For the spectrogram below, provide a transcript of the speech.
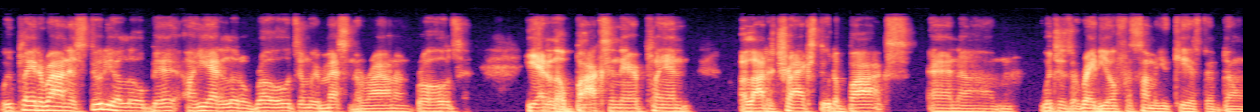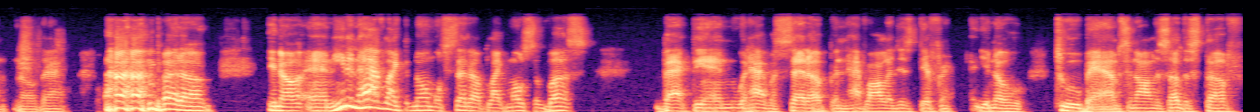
We played around his studio a little bit. Uh, he had a little Rhodes and we were messing around on Rhodes. He had a little box in there playing a lot of tracks through the box and um, which is a radio for some of you kids that don't know that. but um, you know, and he didn't have like the normal setup like most of us back then would have a setup and have all of this different, you know, tube amps and all this other stuff.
